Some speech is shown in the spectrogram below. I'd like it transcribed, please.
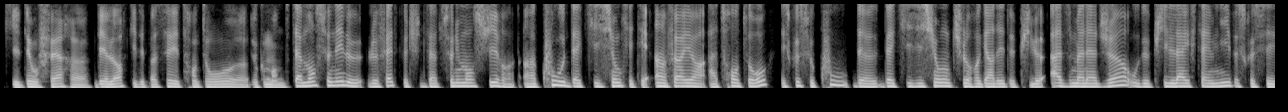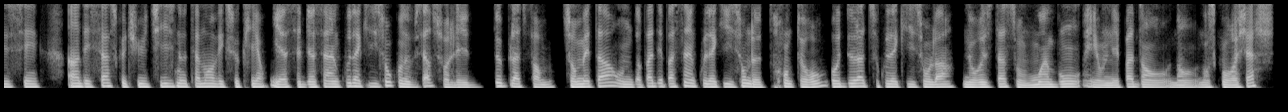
qui était offert euh, dès lors qu'il dépassait les 30 euros euh, de commande. Tu as mentionné le, le, fait que tu devais absolument suivre un coût d'acquisition qui était inférieur à 30 euros. Est-ce que ce coût d'acquisition, tu le regardais depuis le Ads Manager ou depuis Lifetime Parce que c'est un des SaaS que tu utilises notamment avec ce client. Oui, c'est bien. C'est un coût d'acquisition qu'on observe sur les deux plateformes. Sur Meta, on ne doit pas dépasser un coût d'acquisition de 30 euros. Au-delà de ce coût d'acquisition-là, nos résultats sont moins bons et on n'est pas dans, dans, dans ce qu'on recherche.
